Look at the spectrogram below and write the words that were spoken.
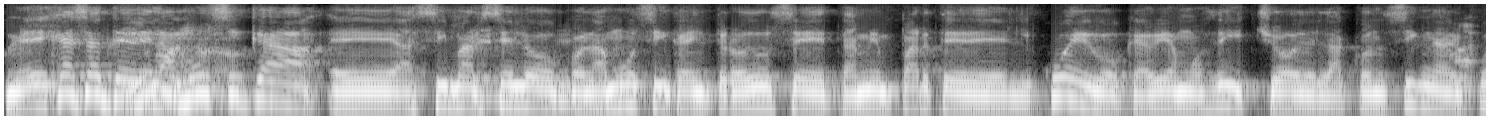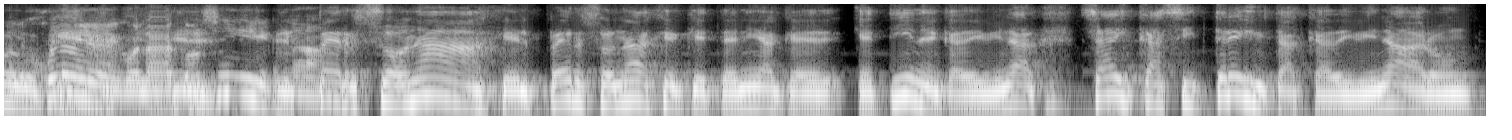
Me, me dejás antes de la música, eh, así Marcelo Sí, sí. con la música introduce también parte del juego que habíamos dicho, de la consigna del Ah, juego. el que juego, la el- consigna. El personaje, el personaje que tenía que, que tiene que adivinar. Ya hay casi 30 que adivinaron,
